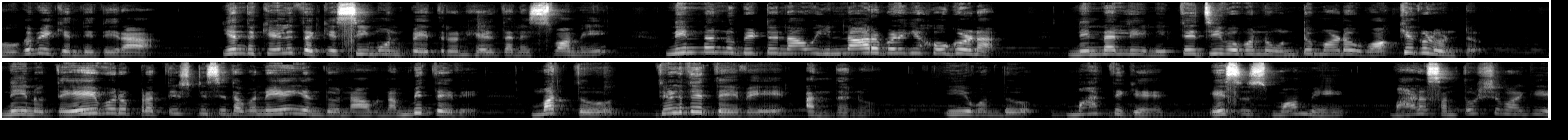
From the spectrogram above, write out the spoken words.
ಹೋಗಬೇಕೆಂದಿದ್ದೀರಾ? ಎಂದು ಕೇಳಿದ್ದಕ್ಕೆ ಸೀಮೋನ್ ಪೇತ್ರನ್ ಹೇಳ್ತಾನೆ, ಸ್ವಾಮಿ, ನಿನ್ನನ್ನು ಬಿಟ್ಟು ನಾವು ಇನ್ನಾರ ಬಳಿಗೆ ಹೋಗೋಣ. ನಿನ್ನಲ್ಲಿ ನಿತ್ಯ ಜೀವವನ್ನು ಉಂಟು ಮಾಡೋ ವಾಕ್ಯಗಳುಂಟು. ನೀನು ದೇವರು ಪ್ರತಿಷ್ಠಿಸಿದವನೇ ಎಂದು ನಾವು ನಂಬಿದ್ದೇವೆ ಮತ್ತು ತಿಳಿದಿದ್ದೇವೆ ಅಂದನು. ಈ ಒಂದು ಮಾತಿಗೆ ಯೇಸು ಸ್ವಾಮಿ ಬಹಳ ಸಂತೋಷವಾಗಿ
